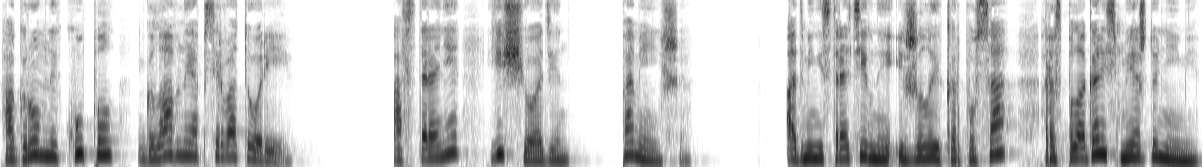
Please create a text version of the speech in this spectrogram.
огромный купол главной обсерватории, а в стороне еще один, поменьше — Административные и жилые корпуса располагались между ними.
